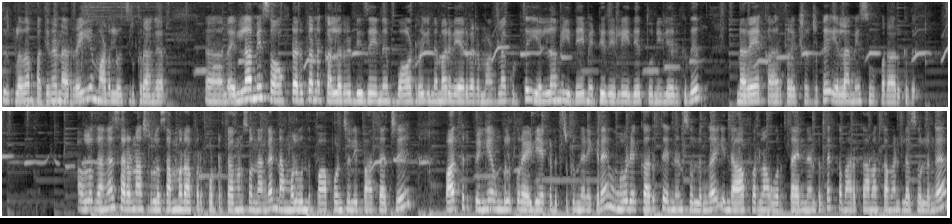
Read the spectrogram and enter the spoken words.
சில்கில் தான் பார்த்திங்கன்னா நிறைய மாடல் வச்சுருக்குறாங்க. எல்லாமே சாஃப்டாக இருக்குது ஆனால் கலரு டிசைனு பார்ட்ரு இந்த மாதிரி வேறு வேறு மாடலாக கொடுத்து எல்லாமே இதே மெட்டீரியல்லே இதே துணியிலே இருக்குது. நிறைய கலர் கலெக்ஷன் இருக்குது எல்லாமே சூப்பராக இருக்குது. அவ்வளோதாங்க சரவணா ஸ்டோரில் சம்மர் ஆஃபர் போட்டிருக்காங்கன்னு சொன்னாங்க. நம்மளும் வந்து பார்ப்போம்னு சொல்லி பார்த்தாச்சு. பார்த்துருப்பீங்க. உங்களுக்கு ஒரு ஐடியா கிடச்சிருக்குன்னு நினைக்கிறேன். உங்களுடைய கருத்து என்னென்னு சொல்லுங்கள் இந்த ஆஃபர்லாம் ஒர்த்தா என்னன்றதை மறக்காமல் கமெண்ட்டில் சொல்லுங்கள்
